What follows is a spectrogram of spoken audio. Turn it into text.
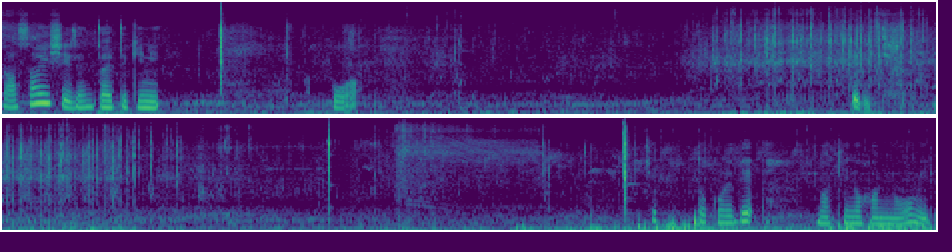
浅いし全体的に。ここは。エビてるちょっとこれで薪の反応を見る。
